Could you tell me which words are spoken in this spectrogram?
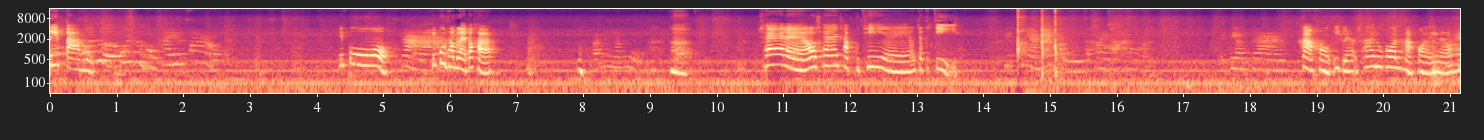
รีบตามหนูถือมือถือของใครหรือเปล่าพี่ปูจ๋าพี่ปูทำอะไรปะคะ แป๊บนึงนะหนู แช่แล้วแช่ชักกุชี่แล้วจักกุจีพี่เตรียมให้ของหนูจะไปก่อนไปเตรียมจานหาของอีกแล้ว ใช่ทุกคนหาของอีกแล้วว่าไง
